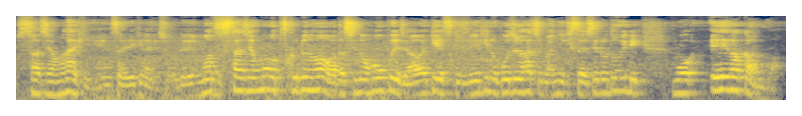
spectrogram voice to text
スタジアム代金返済できないでしょう。で、まずスタジアムを作るのは私のホームページ、淡井圭介の駅の58番に記載している通り、もう映画館も、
